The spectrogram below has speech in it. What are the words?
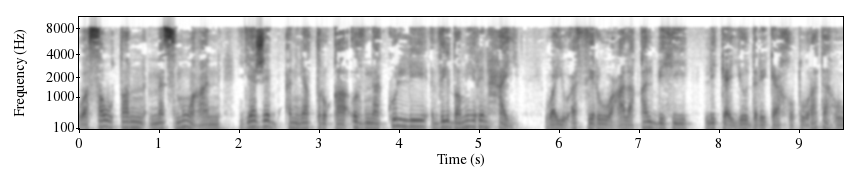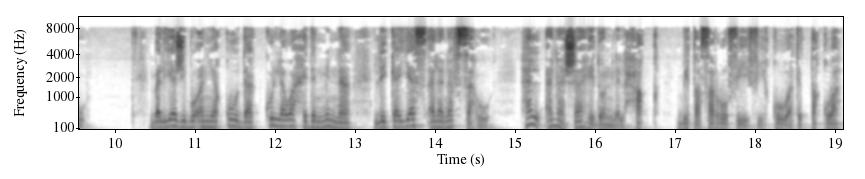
وصوتا مسموعا يجب أن يطرق أذن كل ذي ضمير حي ويؤثر على قلبه لكي يدرك خطورته. بل يجب أن يقود كل واحد منا لكي يسأل نفسه هل أنا شاهد للحق بتصرفي في قوة التقوى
